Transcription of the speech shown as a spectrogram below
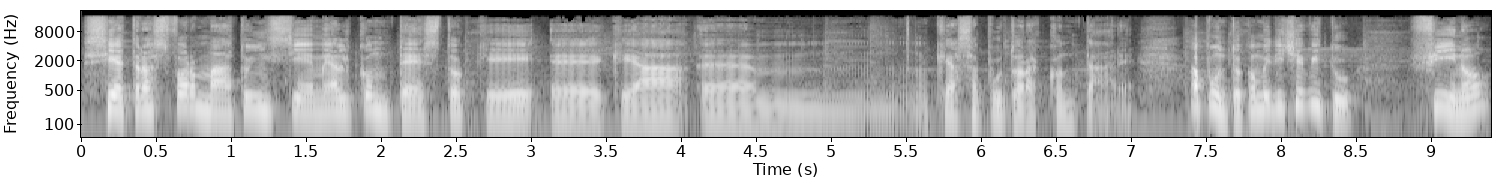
si è trasformato insieme al contesto che, eh, che ha, ehm, che ha saputo raccontare. Appunto, come dicevi tu, fino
